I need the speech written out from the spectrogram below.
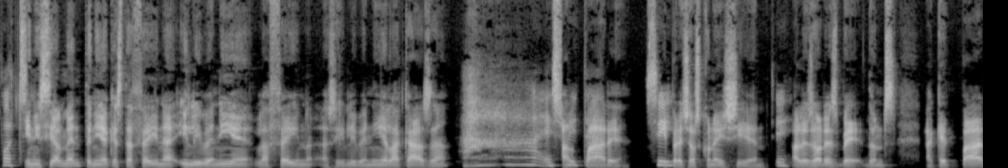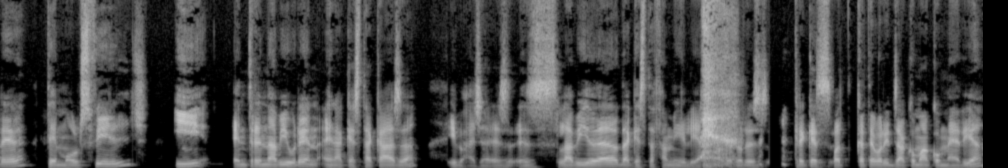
pot ser. Inicialment tenia aquesta feina i li venia la feina, o sigui, li venia la casa Ah, és al veritat. pare. Sí. I per això es coneixien. Sí. Aleshores, bé, doncs aquest pare té molts fills i entren a viure en, en aquesta casa i vaja, és, és la vida d'aquesta família. Aleshores, crec que es pot categoritzar com a comèdia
